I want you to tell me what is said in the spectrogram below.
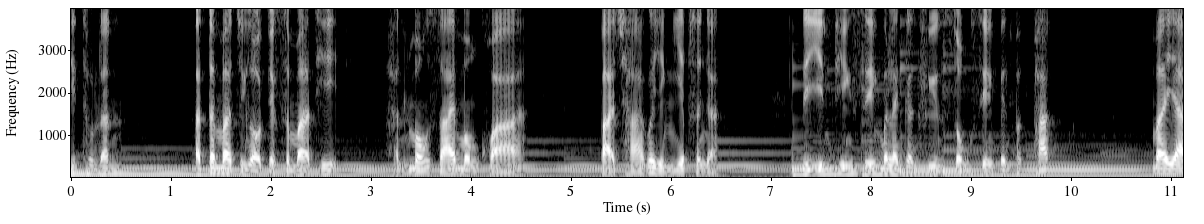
จิตเท่านั้นอาตมาจึงออกจากสมาธิ หันมองซ้ายมองขวา ป่าช้าก็ยังเงียบสงัด ได้ยินเพียงเสียงแมลงกลางคืนส่งเสียงเป็นพักๆ มายา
